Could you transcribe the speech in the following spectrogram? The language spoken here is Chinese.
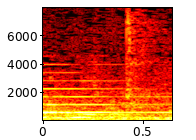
能力不同。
